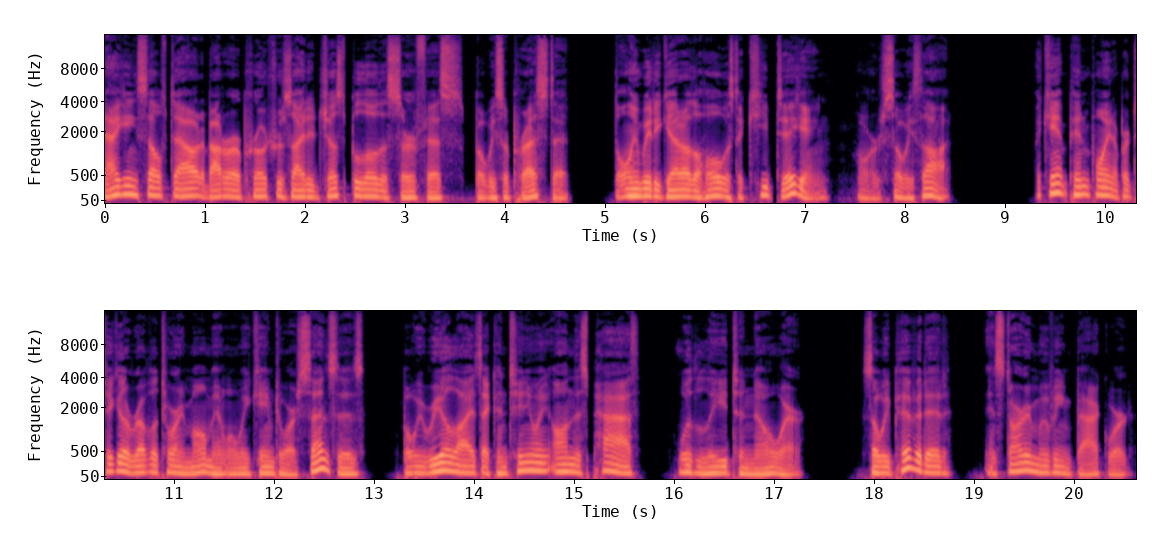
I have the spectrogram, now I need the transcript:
Nagging self doubt about our approach resided just below the surface, but we suppressed it. The only way to get out of the hole was to keep digging, or so we thought. I can't pinpoint a particular revelatory moment when we came to our senses, but we realized that continuing on this path would lead to nowhere. So we pivoted and started moving backward.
